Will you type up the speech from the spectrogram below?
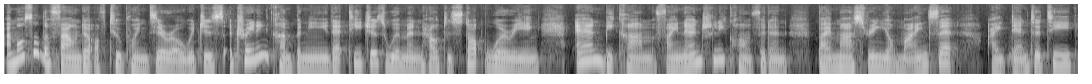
I'm also the founder of 2.0, which is a training company that teaches women how to stop worrying and become financially confident by mastering your mindset, identity,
